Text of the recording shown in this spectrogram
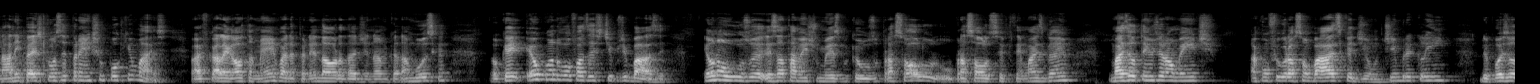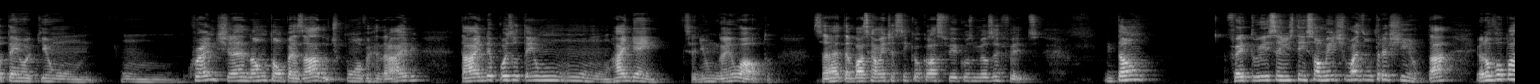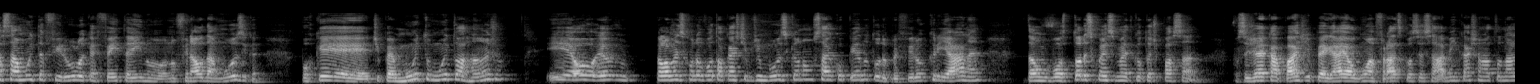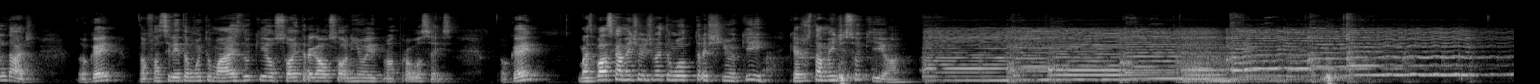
Nada impede que você preencha um pouquinho mais. Vai ficar legal também, vai depender da hora da dinâmica da música, ok? Eu quando vou fazer esse tipo de base, eu não uso exatamente o mesmo que eu uso para solo, o para solo sempre tem mais ganho, mas eu tenho geralmente a configuração básica de um timbre clean, depois eu tenho aqui um, um crunch, né, não tão pesado, tipo um overdrive, tá? E depois eu tenho um, um high gain, que seria um ganho alto, certo? É basicamente assim que eu classifico os meus efeitos. Então, feito isso, a gente tem somente mais um trechinho, tá? Eu não vou passar muita firula que é feita aí no, no final da música, porque, tipo, é muito, muito arranjo, e eu, eu, pelo menos quando eu vou tocar esse tipo de música, eu não saio copiando tudo, eu prefiro criar, né? Então, vou, todo esse conhecimento que eu tô te passando, você já é capaz de pegar alguma frase que você sabe e encaixar na tonalidade, ok? Então facilita muito mais do que eu só entregar o solinho aí pronto para vocês, ok? Mas basicamente a gente vai ter um outro trechinho aqui, que é justamente isso aqui, ó.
